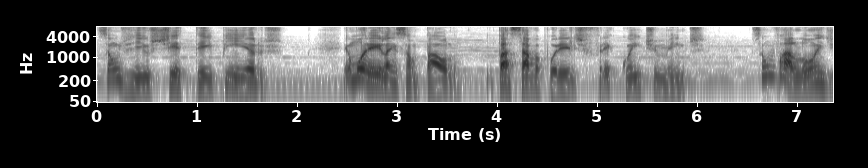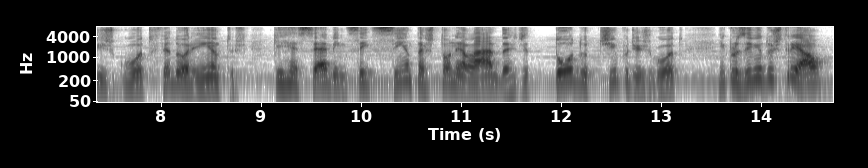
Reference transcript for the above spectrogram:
são os rios Tietê e Pinheiros. Eu morei lá em São Paulo e passava por eles frequentemente. São valões de esgoto fedorentos que recebem 600 toneladas de todo tipo de esgoto, inclusive industrial,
